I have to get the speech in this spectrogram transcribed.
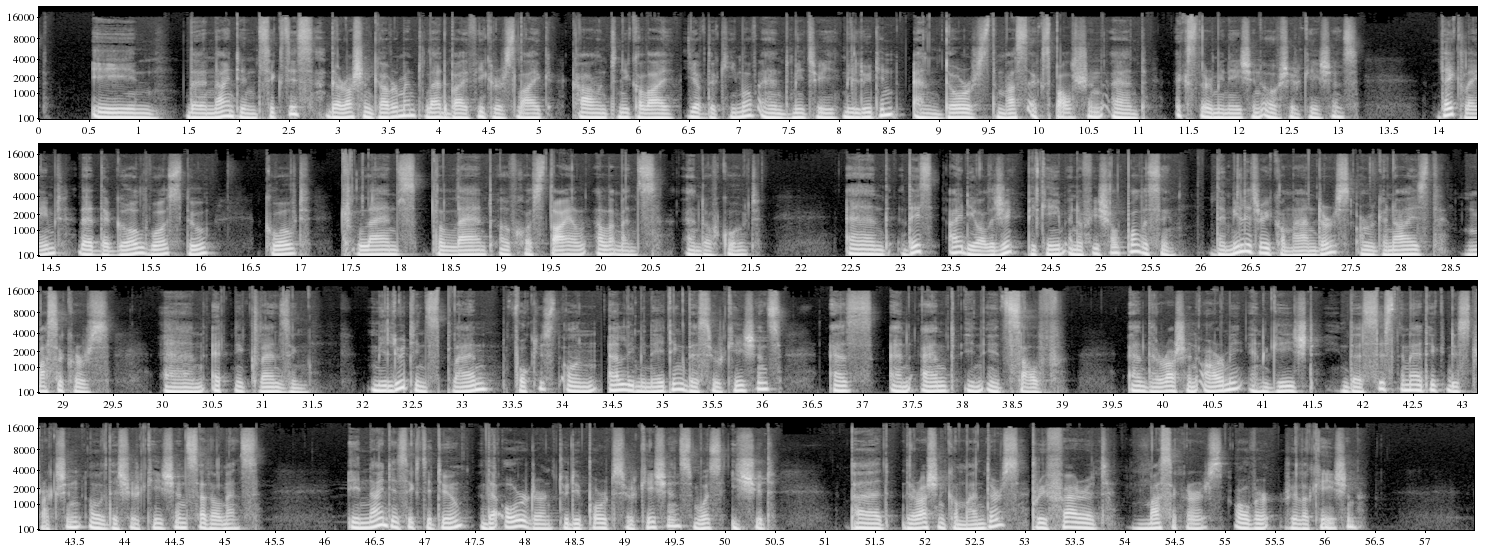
In the 1960s, the Russian government, led by figures like Count Nikolai Yevdokimov and Dmitry Milutin, endorsed mass expulsion and extermination of Circassians. They claimed that the goal was to, quote, cleanse the land of hostile elements, end of quote. And this ideology became an official policy. The military commanders organized massacres and ethnic cleansing. Milutin's plan focused on eliminating the Circassians as an end in itself, and the Russian army engaged the systematic destruction of the Circassian settlements. In 1962, the order to deport Circassians was issued, but the Russian commanders preferred massacres over relocation.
